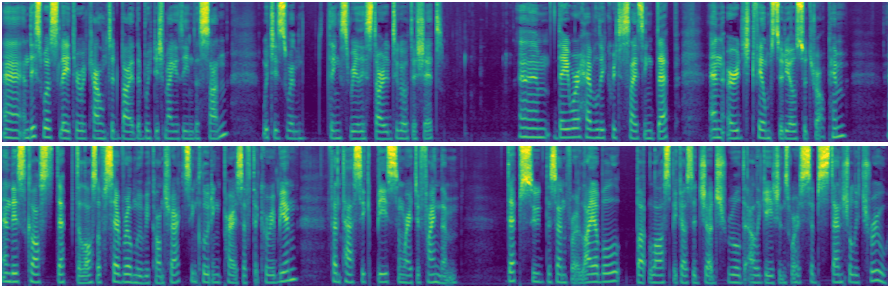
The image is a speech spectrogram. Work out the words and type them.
uh, and this was later recounted by the British magazine The Sun, which is when things really started to go to shit. Um, they were heavily criticizing Depp and urged film studios to drop him. And this cost Depp the loss of several movie contracts, including Pirates of the Caribbean, Fantastic Beasts, and Where to Find Them. Depp sued The Sun for libel, but lost because the judge ruled the allegations were substantially true.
